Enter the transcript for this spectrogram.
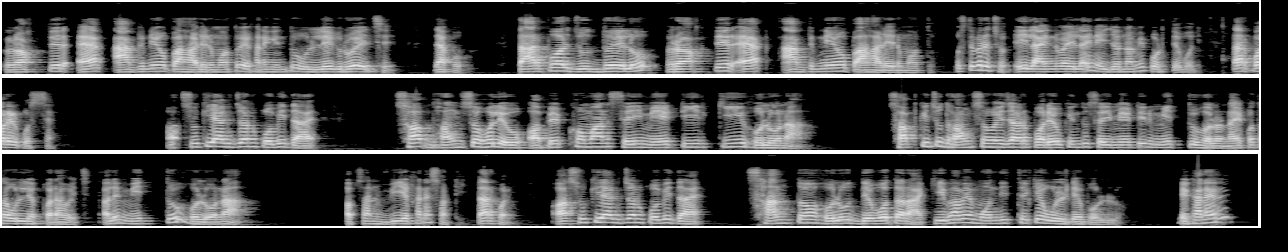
রক্তের এক আগ্নেয় পাহাড়ের মতো এখানে কিন্তু উল্লেখ রয়েছে। দেখো, তারপর যুদ্ধ এলো, রক্তের এক আগ্নেয় পাহাড়ের মতো। বুঝতে পেরেছ? এই লাইন বাই লাইন, এই জন্য আমি পড়তে বলি। তারপরের কোশ্চেন অসুখী একজন কবিতায়, সব ধ্বংস হলেও অপেক্ষমান সেই মেয়েটির কি হলো না? সবকিছু ধ্বংস হয়ে যাওয়ার পরেও কিন্তু সেই মেয়েটির মৃত্যু হলো না, এ কথা উল্লেখ করা হয়েছে। তাহলে মৃত্যু হলো না। অপশন বি এখানে সঠিক। তারপরে, অসুখী একজন কবিতায়, শান্ত হলুদ দেবতারা কীভাবে মন্দির থেকে উল্টে পড়ল? এখানে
